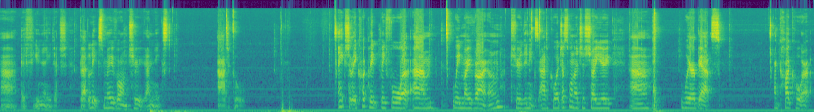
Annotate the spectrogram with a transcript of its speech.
uh, if you need it. But let's move on to our next article actually quickly before um, we move on to the next article I just wanted to show you uh, whereabouts Kaikoura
